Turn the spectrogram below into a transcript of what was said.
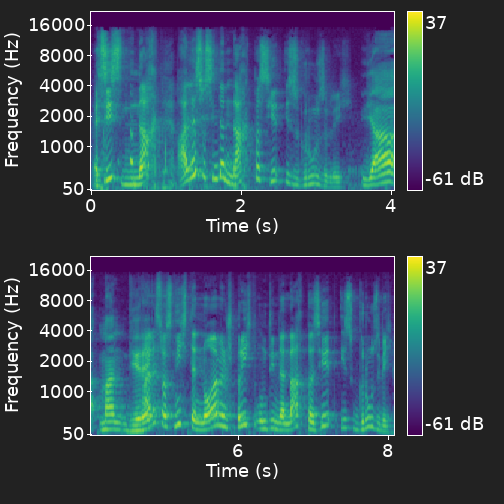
Es ist Nacht. Alles, was in der Nacht passiert, ist gruselig. Ja, Mann, direkt. Alles, was nicht den Normen spricht und in der Nacht passiert, ist gruselig.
